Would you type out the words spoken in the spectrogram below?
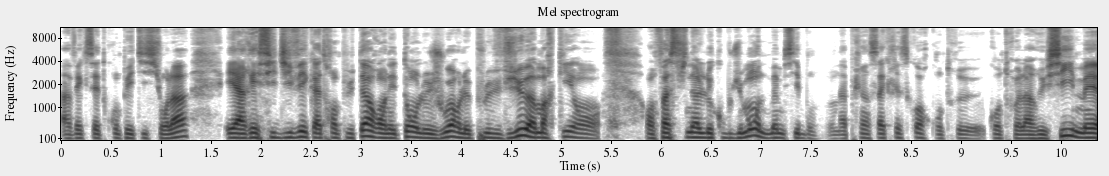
avec cette compétition-là et a récidivé quatre ans plus tard en étant le joueur le plus vieux à marquer en, en phase finale de Coupe du Monde, même si bon, on a pris un sacré score contre, contre la Russie, mais,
